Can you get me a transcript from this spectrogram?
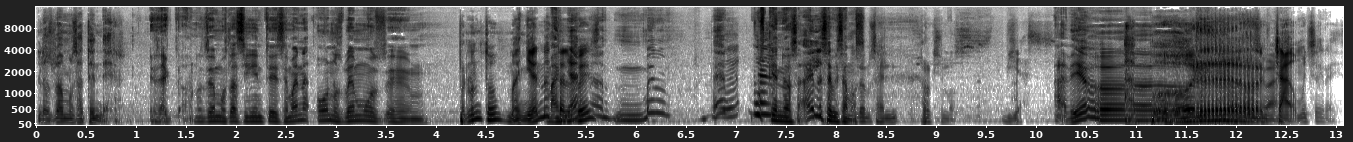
los vamos a atender. Exacto. Nos vemos la siguiente semana o nos vemos eh, Pronto, mañana, mañana. tal vez. Mm, Bueno, eh, búsquenos. Ahí les avisamos. Nos vemos en próximos días. Adiós. Por... Chao, muchas gracias.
